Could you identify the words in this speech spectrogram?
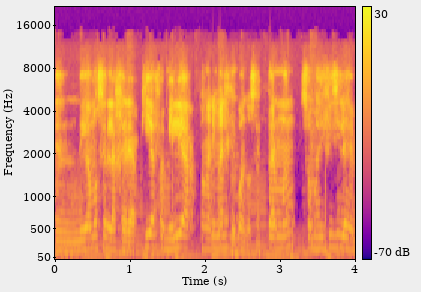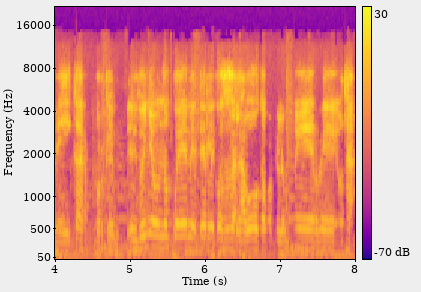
en, digamos, en la jerarquía familiar, son animales que cuando se enferman son más difíciles de medicar, porque el dueño no puede meterle cosas a la boca porque lo muerde, o sea,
